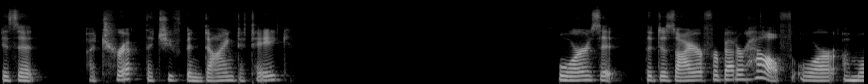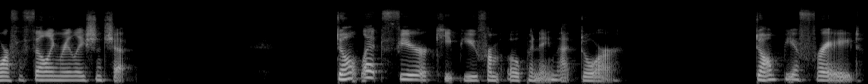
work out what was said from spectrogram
Is it a trip that you've been dying to take? Or is it the desire for better health or a more fulfilling relationship? Don't let fear keep you from opening that door. Don't be afraid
